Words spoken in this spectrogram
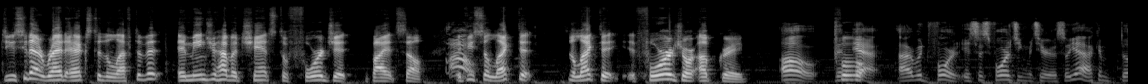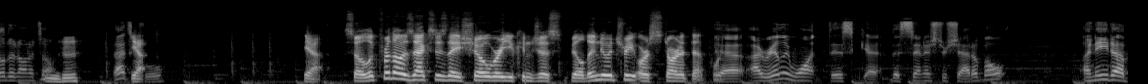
Do you see that red X to the left of it? It means you have a chance to forge it by itself. If Oh. you select it, select it, forge or upgrade. Oh, For- yeah, I would forge. It's just forging material, so yeah, I can build it on its own. hmm That's Yeah. cool. Yeah. So look for those X's. They show where you can just build into a tree or start at that point. Yeah, I really want this guy, the Sinister Shadow Bolt. I need a.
